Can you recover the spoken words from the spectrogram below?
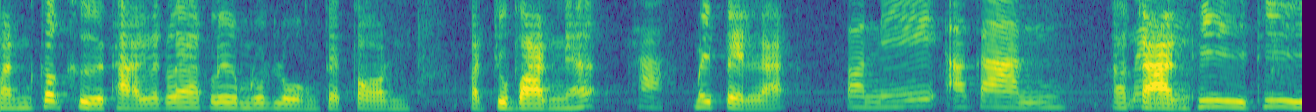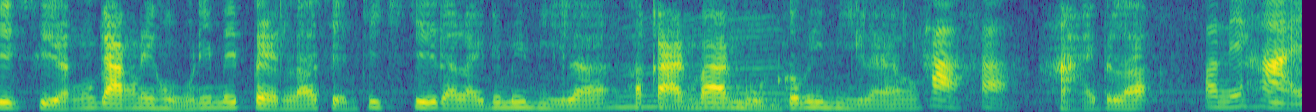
มันก็คือทานแรก ๆ เริ่มลดลง แต่ตอนปัจจุบันเนี้ยค่ะไม่เป็นละ ตอนนี้อาการอาการไม่ ที่ที่เสียงดังในหูนี่ไม่เป็นแล้ว เสียงจี๊ดๆอะไรนี่ไม่มีแล้ว อืม อาการบ้านหมุนก็ไม่มีแล้ว ค่ะค่ะ หายไปแล้วตอนนี้หาย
